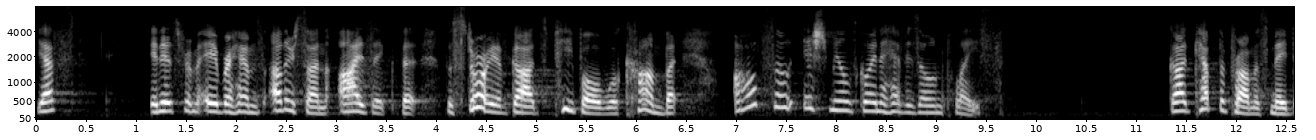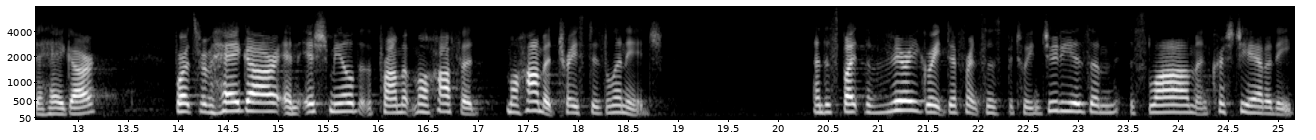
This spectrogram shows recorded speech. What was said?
Yes, it is from Abraham's other son, Isaac, that the story of God's people will come, but also Ishmael's going to have his own place. God kept the promise made to Hagar, for it's from Hagar and Ishmael that the prophet Muhammad, Muhammad traced his lineage. And despite the very great differences between Judaism, Islam, and Christianity,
